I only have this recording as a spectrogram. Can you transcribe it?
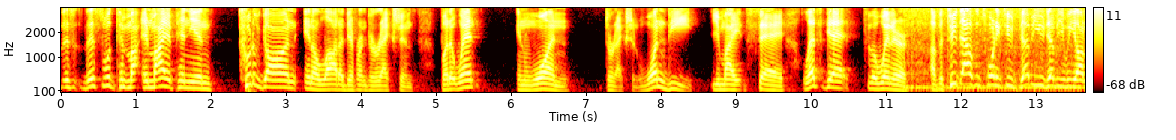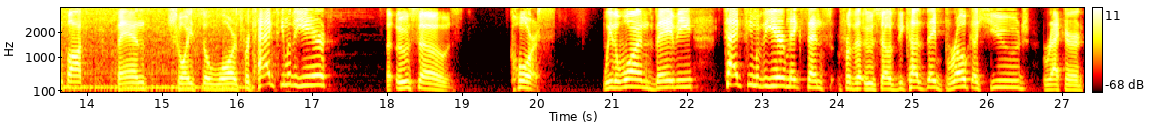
this this would to my in my opinion could have gone in a lot of different directions, but it went in one direction, one D, you might say. Let's get to the winner of the 2022 WWE on Fox Fans Choice Awards for Tag Team of the Year, the Usos. Of course, we the ones, baby. Tag Team of the Year makes sense for the Usos because they broke a huge record.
